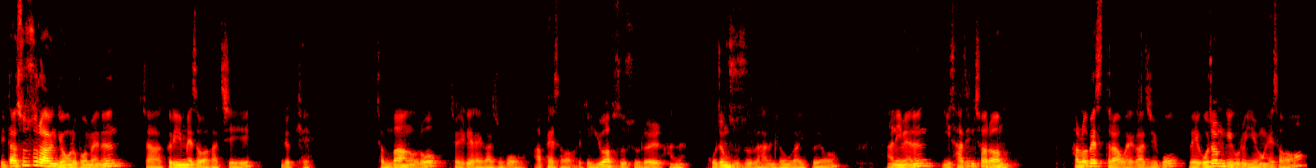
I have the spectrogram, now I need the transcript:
일단 수술을 하는 경우를 보면은 자 그림에서와 같이 이렇게 전방으로 절개를 해가지고 앞에서 이렇게 유압 수술을 하는 고정 수술을 하는 경우가 있고요. 아니면은 이 사진처럼 할로베스트라고 해가지고 외고정 기구를 이용해서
